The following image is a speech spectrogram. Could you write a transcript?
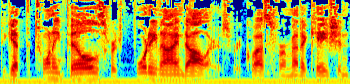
to get the 20 pills for $49. Requests for medication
